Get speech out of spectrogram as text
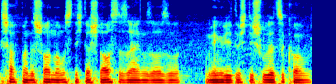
schafft man das schon. Man muss nicht der Schlauste sein oder so, so, um irgendwie durch die Schule zu kommen.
